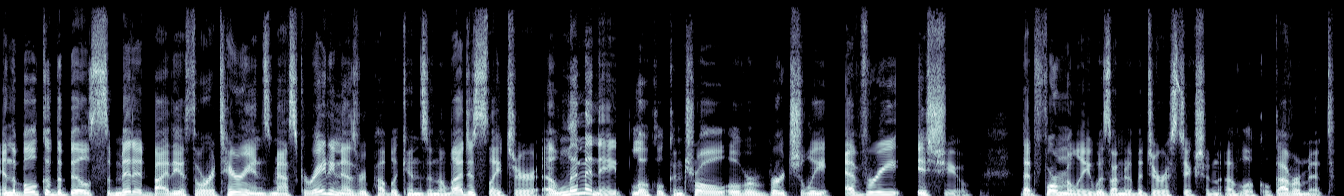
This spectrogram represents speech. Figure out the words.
And the bulk of the bills submitted by the authoritarians masquerading as Republicans in the legislature eliminate local control over virtually every issue that formerly was under the jurisdiction of local government.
